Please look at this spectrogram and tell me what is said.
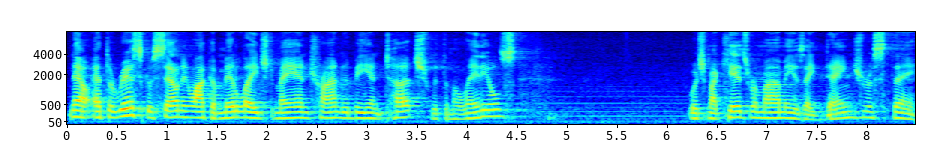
Now, at the risk of sounding like a middle aged man trying to be in touch with the millennials, which my kids remind me is a dangerous thing.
